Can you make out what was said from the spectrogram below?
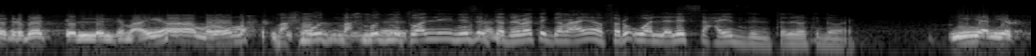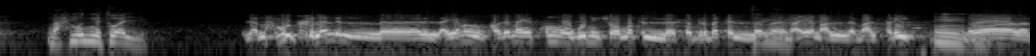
التدريبات الجماعيه مروان محمود محمود متولي نزل تدريبات الجماعيه يا فاروق ولا لسه هينزل التدريبات الجماعيه مين يعني؟ محمود متولي. لا محمود خلال ال- الأيام القادمة هيكون موجود إن شاء الله في التدريبات الجماعيه مع مع الفريق. اللي هو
